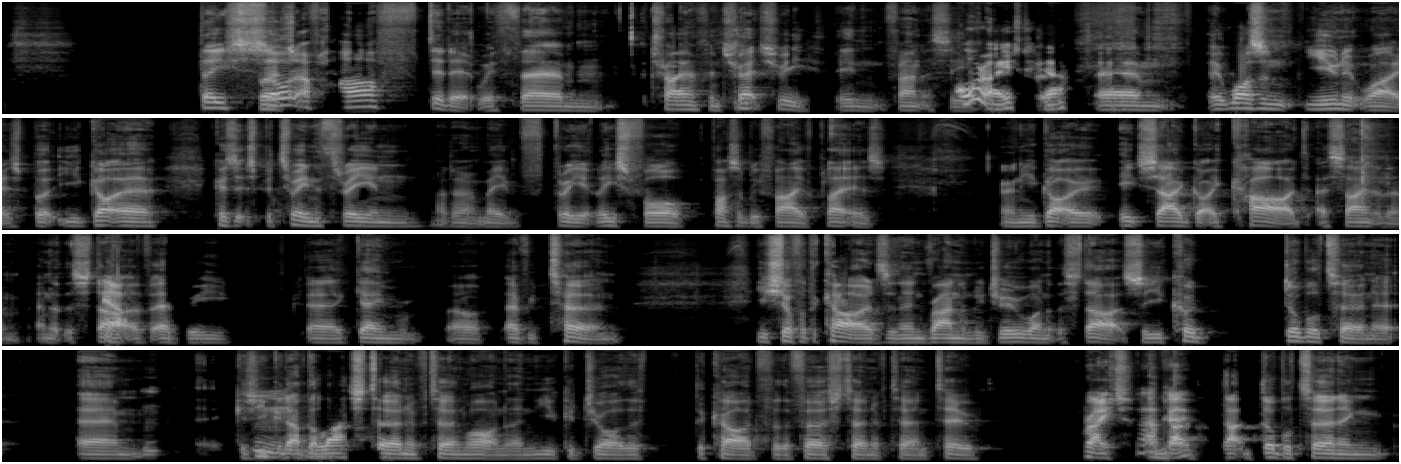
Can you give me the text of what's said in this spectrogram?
They sort of half did it with um, Triumph and Treachery in fantasy. All right, yeah. Um, it wasn't unit wise, but you got to because it's between three and I don't know, maybe three, at least four, possibly five players, and you got a, each side got a card assigned to them, and at the start Yeah. of every uh, game or every turn, you shuffled the cards and then randomly drew one at the start, so you could double turn it because you could have the last turn of turn one, and then you could draw the, the card for the first turn of turn two. Right. And Okay. that, that double turning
